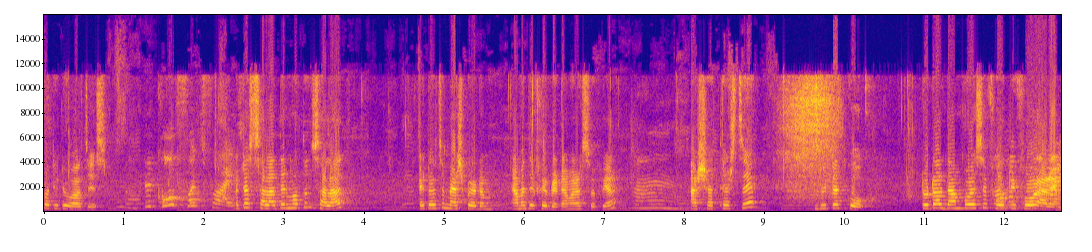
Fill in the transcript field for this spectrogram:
potato wedges এটা সালাদের মতন সালাদ। এটা হচ্ছে ম্যাশ পটেটো আমাদের ফেভারিট আমার আর সোফিয়ার। আর সাথে আসছে দুইটা কোক টোটাল দাম পড়েছে ফোরটি ফোর আর এম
